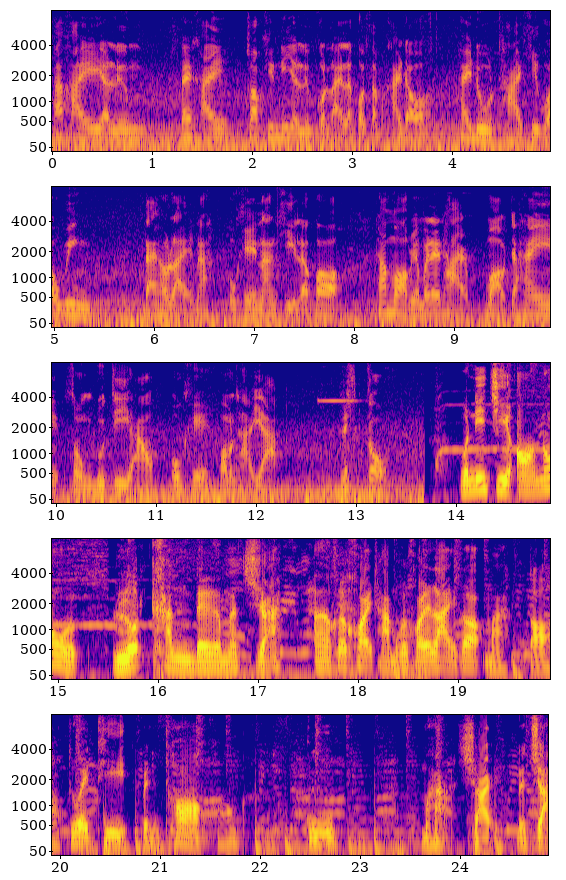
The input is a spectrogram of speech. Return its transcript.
ถ้าใครอย่าลืม ได้ใครชอบคลิปนี้อย่าลืมกดไลค์แล้วกด subscribe เดี๋ยวให้ดูท้ายคลิปว่าวิ่งได้เท่าไหร่นะ โอเค นั่งขี่แล้วก็ถ้าหมอบยังไม่ได้ถ่ายหมอบจะให้ส่งดู G เอา โอเค เพราะมันถ่ายยาก let's go วันนี้ G Ono รถคันเดิมนะจ๊ะเออค่อยๆทำค่อยๆ ไล่ก็มาต่อด้วยที่เป็นท่อของกูมหาชัยนะจ๊ะ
